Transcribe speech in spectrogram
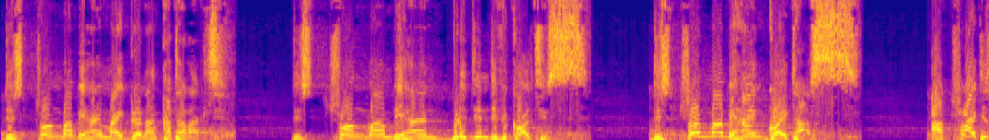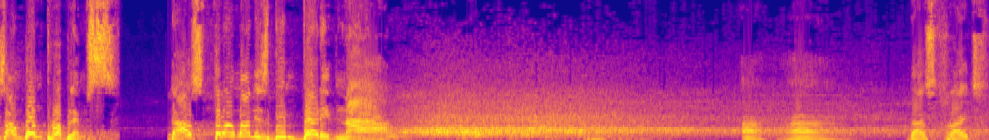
the strong man behind migraine and cataract, the strong man behind breathing difficulties, the strong man behind goiters, arthritis and bone problems. That strong man is being buried now. Aha. That's right.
